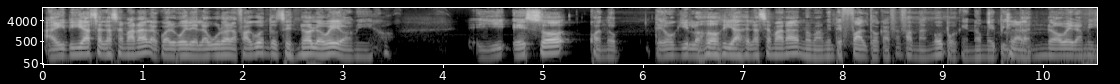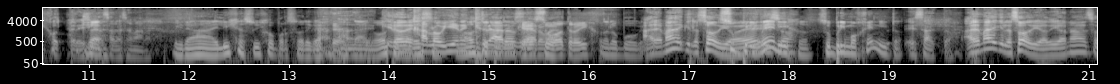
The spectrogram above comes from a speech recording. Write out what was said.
hay días a la semana en la cual voy de laburo a la Facu, entonces no lo veo a mi hijo. Y eso, cuando tengo que ir los dos días de la semana, normalmente falto a Café Fandango porque no me pinta Claro. no ver a mi hijo tres Claro. días a la semana. Mirá, elige a su hijo por sobre Café Quiero Fandango. ¿Vos te dejarlo bien ¿A en claro? Que es su otro hijo. No lo puedo creer. Además de que los odio, Su ¿eh? primer Eso- hijo, su primogénito. Exacto. Además de que los odio, digo, ¿no? Eso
